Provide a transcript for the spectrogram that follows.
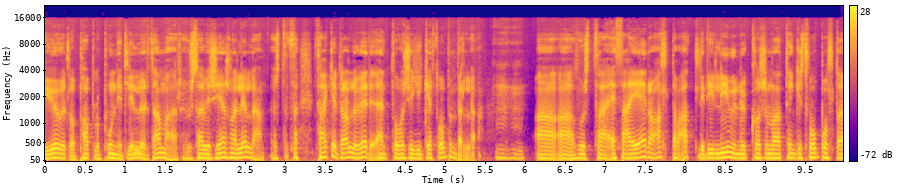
djöfull og Pablo Punic lillur veist, það við séum svona lillan það, það getur alveg verið, en þó að sé ekki gert ofinberlega Mhm. að, að það, það eru alltaf allir í lífinu hvað sem það tengist fótbolta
